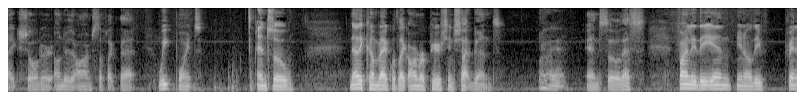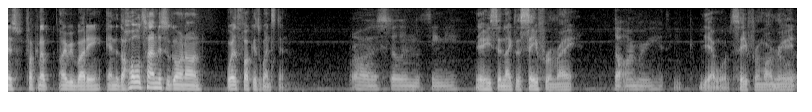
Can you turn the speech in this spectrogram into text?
like shoulder, under their arms, stuff like that. Weak points. And so now they come back with like armor piercing shotguns, Oh yeah. and so that's finally they end. You know they finish fucking up everybody, and the whole time this is going on, where the fuck is Winston? Uh, still in the thingy, Yeah, he's in like the safe room, right? the armory. I think. Yeah, well, safe room armory. it.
